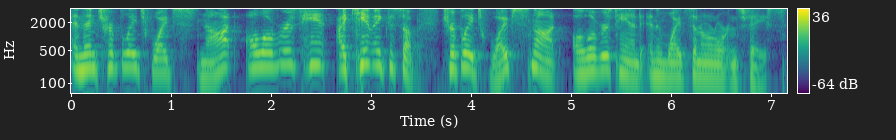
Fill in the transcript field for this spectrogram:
And then Triple H wipes snot all over his hand. I can't make this up. Triple H wipes snot all over his hand and then wipes it on Orton's face.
